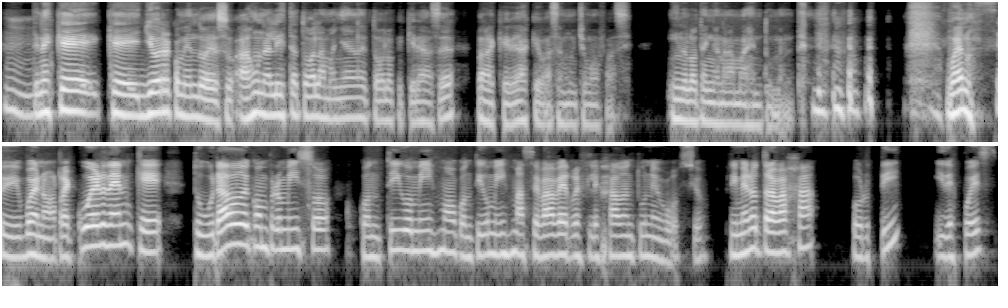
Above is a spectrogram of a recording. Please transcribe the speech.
Mm. Tienes que, que, yo recomiendo eso, haz una lista todas las mañanas de todo lo que quieres hacer para que veas que va a ser mucho más fácil y no lo tengas nada más en tu mente. Bueno, Sí, bueno, recuerden que tu grado de compromiso contigo mismo, contigo misma, se va a ver reflejado en tu negocio. Primero trabaja por ti y después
